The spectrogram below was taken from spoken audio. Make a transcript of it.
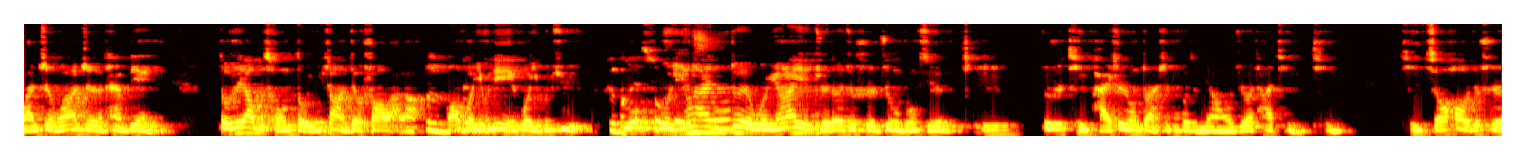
完整完完整整看一部电影，都是要不从抖音上就刷完了，嗯，包括一部电影或一部剧。我我原来对我原来也觉得就是这种东西，嗯，就是挺排斥这种短视频或怎么样。我觉得它挺挺挺消耗，就是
